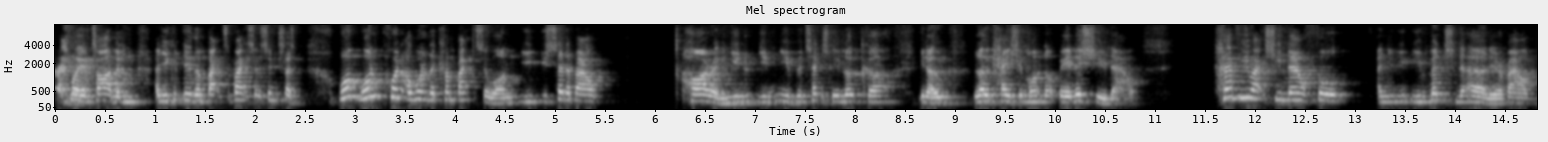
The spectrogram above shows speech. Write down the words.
the best way of time, and and you can do them back to back. So it's interesting. One one point I wanted to come back to on you, you said about hiring, and you, you you potentially look at you know location might not be an issue now. Have you actually now thought and you, you've mentioned it earlier about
